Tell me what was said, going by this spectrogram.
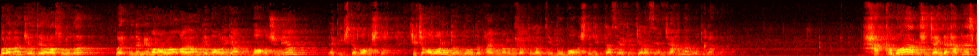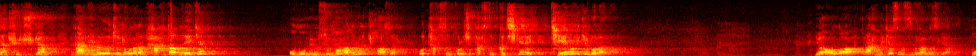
Bir odam keldi yo Rasululloh, voy unda men mana bu oyog'imga bog'lagan bog'ichimni ham yoki ikkita bog'ichdi. Kecha avvaluvdim dedi, payg'ambarimiz aytdilarki, bu bog'ishni bittasi yoki ikkalasi ham jahannam o'tidan. Haqqi bor, o'sha jangda qatnashgan, shu tushgan g'anima o'ljaga ular ham haqdor, lekin umumiy musulmonlarning mulki hozir. U taqsim qiluvchi taqsim qilish kerak. Keyin uniki bo'ladi. Yo Alloh, rahmi kelsin siz bilan bizga. Bu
